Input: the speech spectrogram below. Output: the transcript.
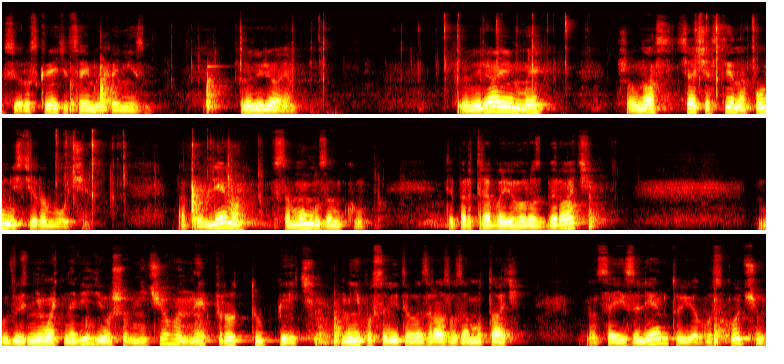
Ось розкрити цей механізм. Провіряємо. Провіряємо ми, що в нас ця частина повністю робоча. А проблема в самому замку. Тепер треба його розбирати. Буду знімати на відео, щоб нічого не протупити. Мені посовітили зразу замотати на це ізолентою або скотчем,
